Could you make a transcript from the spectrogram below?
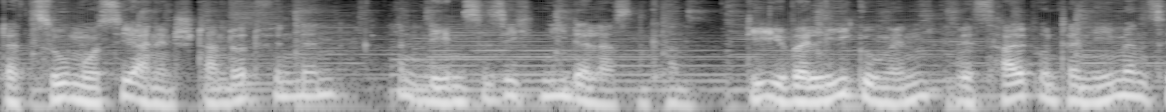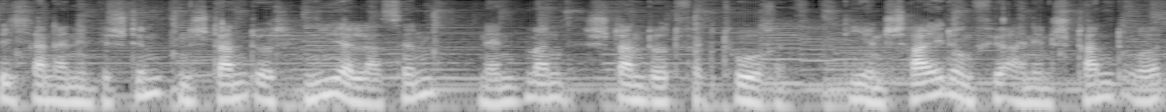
Dazu muss sie einen Standort finden, an dem sie sich niederlassen kann. Die Überlegungen, weshalb Unternehmen sich an einem bestimmten Standort niederlassen, nennt man Standortfaktoren. Die Entscheidung für einen Standort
